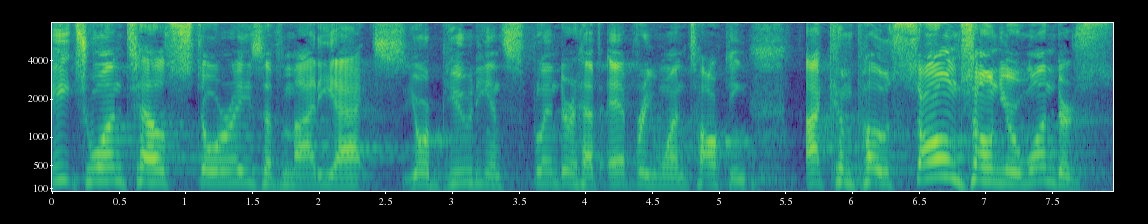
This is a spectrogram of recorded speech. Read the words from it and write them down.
each one tells stories of mighty acts. Your beauty and splendor have everyone talking. I compose songs on your wonders.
